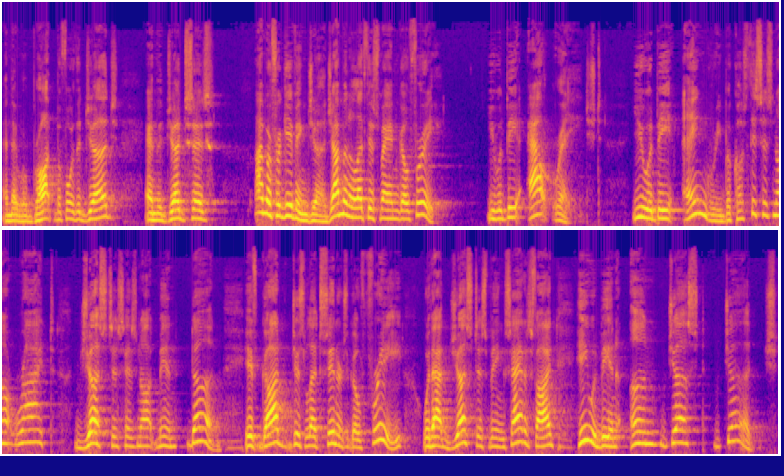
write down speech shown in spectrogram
and they were brought before the judge, and the judge says, I'm a forgiving judge, I'm going to let this man go free, you would be outraged. You would be angry because this is not right justice has not been done. If God just let sinners go free without justice being satisfied, he would be an unjust judge.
